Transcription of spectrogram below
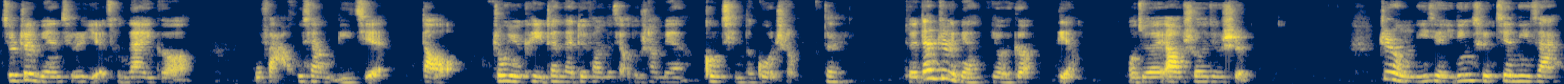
就这边其实也存在一个无法互相理解到终于可以站在对方的角度上面共情的过程。对，对，但这里边有一个点，我觉得要说的就是，这种理解一定是建立在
